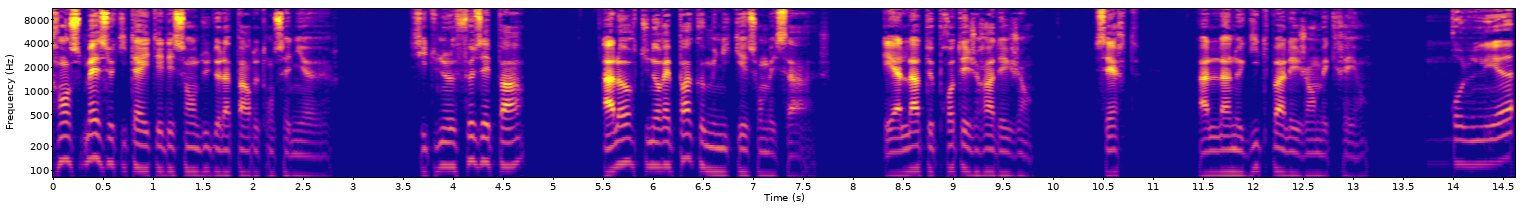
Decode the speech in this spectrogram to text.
transmets ce qui t'a été descendu de la part de ton Seigneur. Si tu ne le faisais pas, alors tu n'aurais pas communiqué son message, et Allah te protégera des gens. Certes, Allah ne guide pas les gens mécréants. قل يا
